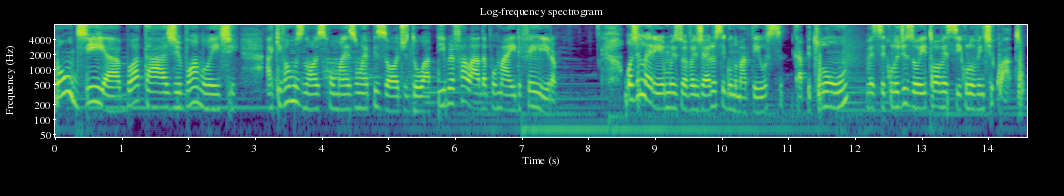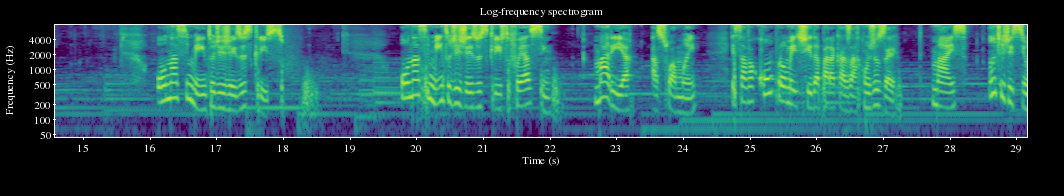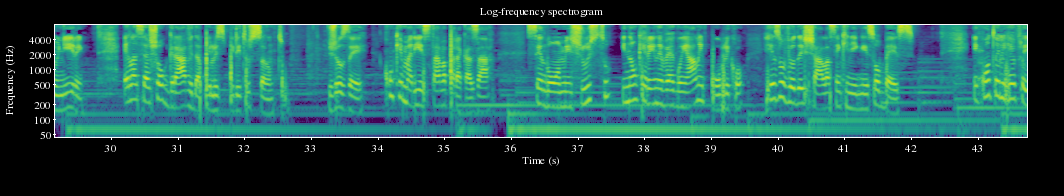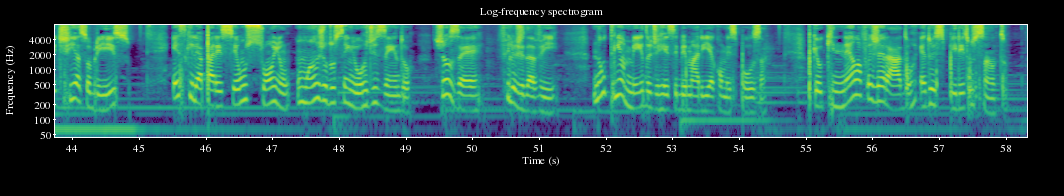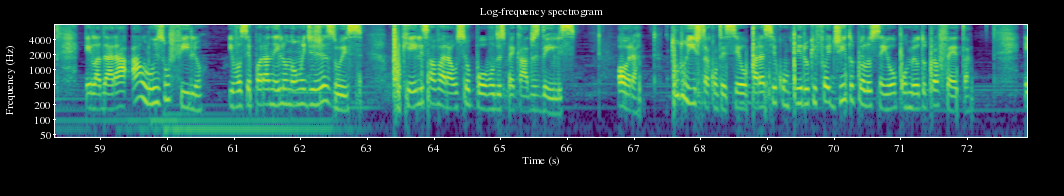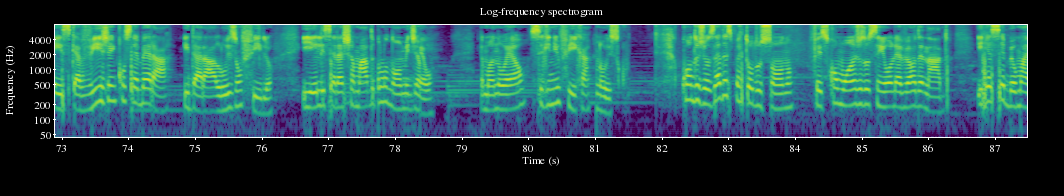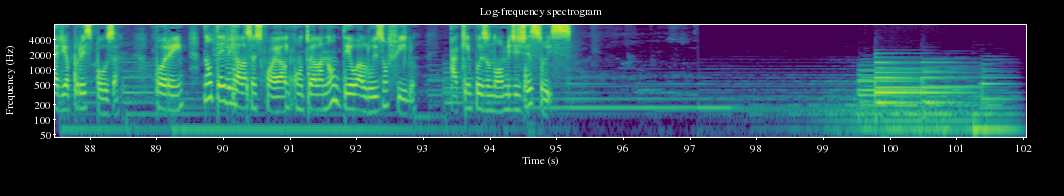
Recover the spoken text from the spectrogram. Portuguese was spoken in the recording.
Bom dia, boa tarde, boa noite. Aqui vamos nós com mais um episódio do A Bíblia Falada por Maíra Ferreira. Hoje leremos o Evangelho segundo Mateus, capítulo 1, versículo 18 ao versículo 24. O nascimento de Jesus Cristo. O nascimento de Jesus Cristo foi assim. Maria, a sua mãe, estava comprometida para casar com José, mas Antes de se unirem, ela se achou grávida pelo Espírito Santo. José, com quem Maria estava para casar, sendo um homem justo e não querendo envergonhá-la em público, resolveu deixá-la sem que ninguém soubesse. Enquanto ele refletia sobre isso, eis que lhe apareceu um sonho um anjo do Senhor dizendo: José, filho de Davi, não tenha medo de receber Maria como esposa, porque o que nela foi gerado é do Espírito Santo. Ela dará à luz um filho, e você porá nele o nome de Jesus, porque ele salvará o seu povo dos pecados deles. Ora, tudo isto aconteceu para se cumprir o que foi dito pelo Senhor por meio do profeta. Eis que a virgem conceberá e dará à luz um filho, e ele será chamado pelo nome de Emanuel. Emanuel significa conosco. Quando José despertou do sono, fez como o anjo do Senhor lhe havia ordenado e recebeu Maria por esposa. Porém, não teve relações com ela enquanto ela não deu à luz um filho, a quem pôs o nome de Jesus.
